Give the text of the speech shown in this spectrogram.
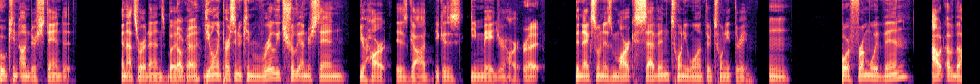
Who can understand it? And that's where it ends. But okay the only person who can really truly understand your heart is God because He made your heart. right The next one is Mark seven twenty one through twenty three. mm. For from within, out of the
